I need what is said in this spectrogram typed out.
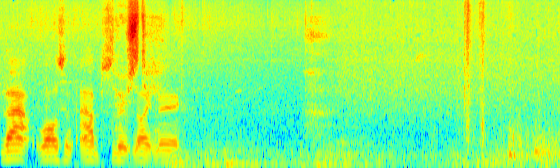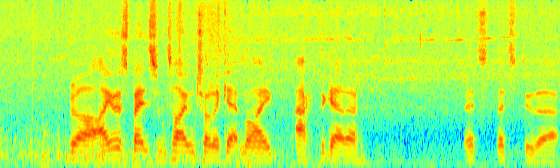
That was an absolute nightmare. Right, I'm gonna spend some time trying to get my act together. Let's let's do that.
